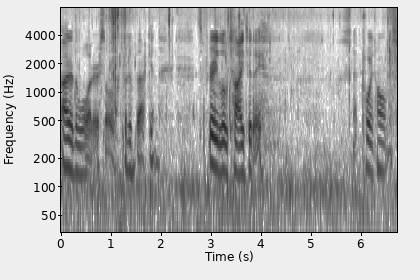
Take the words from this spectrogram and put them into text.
out of the water, so I'll put it back in. It's very low tide today at Point Holmes.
